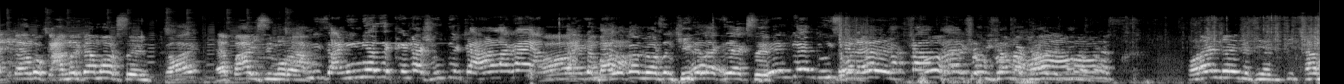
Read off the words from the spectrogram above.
একটা তো কামের কাম হ্যাঁ পাইছি মোরা। আমি জানি না যে কেটা শুধু টাকা লাগায় একটা ভালো কাম খিদে লাগছে একসে। গেছি আমি কি খাম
